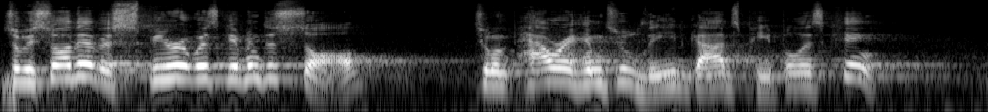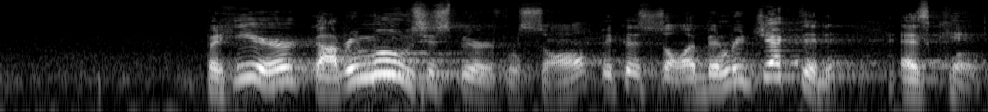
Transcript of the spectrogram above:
So we saw there the Spirit was given to Saul to empower him to lead God's people as king. But here, God removes his spirit from Saul because Saul had been rejected as king.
